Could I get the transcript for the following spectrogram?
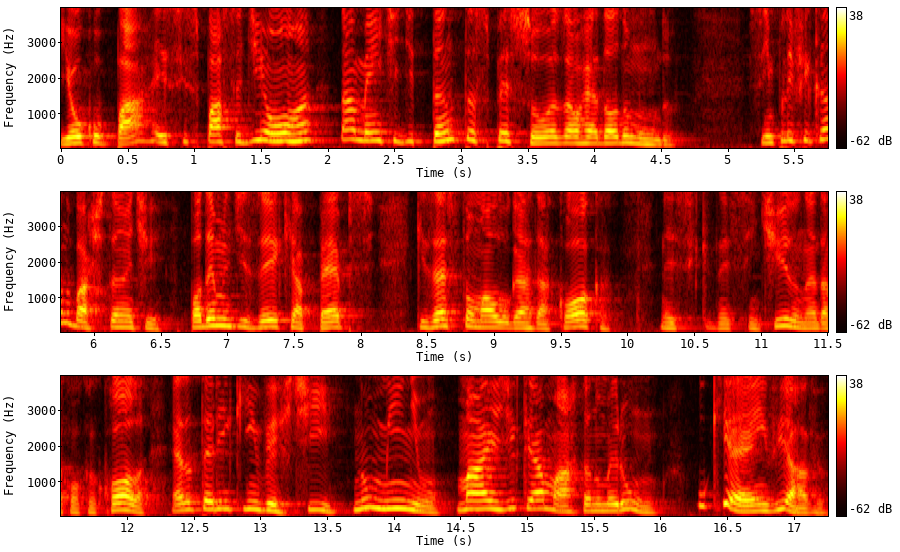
e ocupar esse espaço de honra na mente de tantas pessoas ao redor do mundo. Simplificando bastante, podemos dizer que a Pepsi quisesse tomar o lugar da Coca, nesse, nesse sentido, né, da Coca-Cola, ela teria que investir, no mínimo, mais do que a marca número 1, um, o que é inviável.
